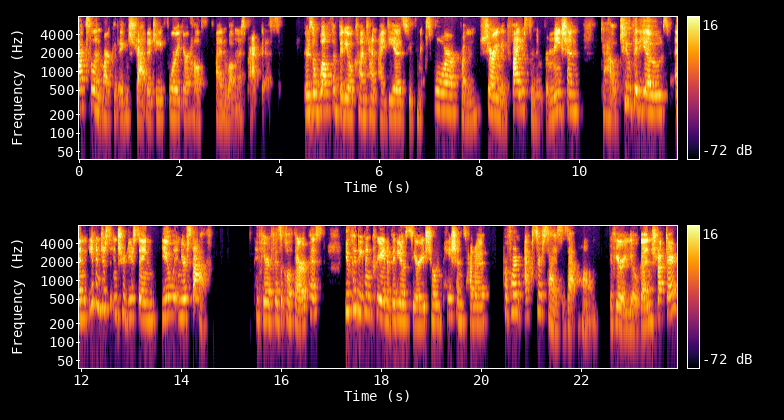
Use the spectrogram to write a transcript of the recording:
excellent marketing strategy for your health and wellness practice. There's a wealth of video content ideas you can explore from sharing advice and information to how to videos and even just introducing you and your staff. If you're a physical therapist, you could even create a video series showing patients how to perform exercises at home. If you're a yoga instructor,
